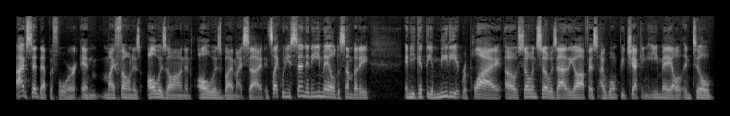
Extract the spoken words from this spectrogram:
I've said that before, and my phone is always on and always by my side. It's like when you send an email to somebody and you get the immediate reply, oh, so and so is out of the office. I won't be checking email until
